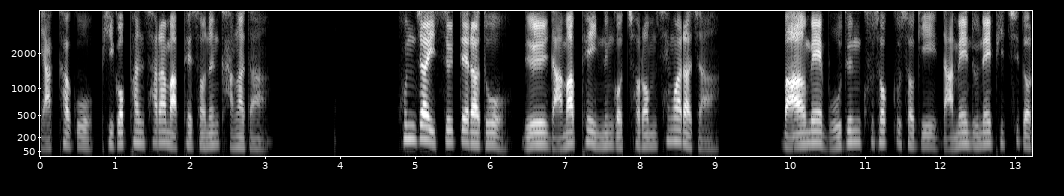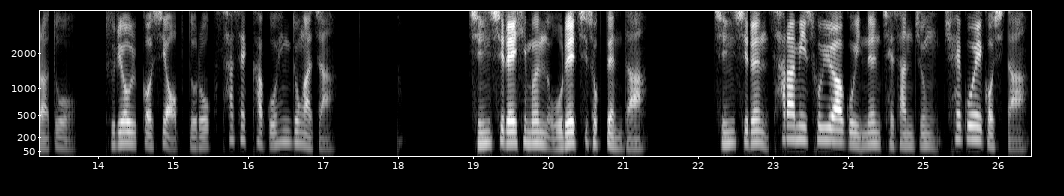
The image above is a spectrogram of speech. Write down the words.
약하고 비겁한 사람 앞에서는 강하다. 혼자 있을 때라도 늘 남 앞에 있는 것처럼 생활하자. 마음의 모든 구석구석이 남의 눈에 비치더라도 두려울 것이 없도록 사색하고 행동하자. 진실의 힘은 오래 지속된다. 진실은 사람이 소유하고 있는 재산 중 최고의 것이다.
